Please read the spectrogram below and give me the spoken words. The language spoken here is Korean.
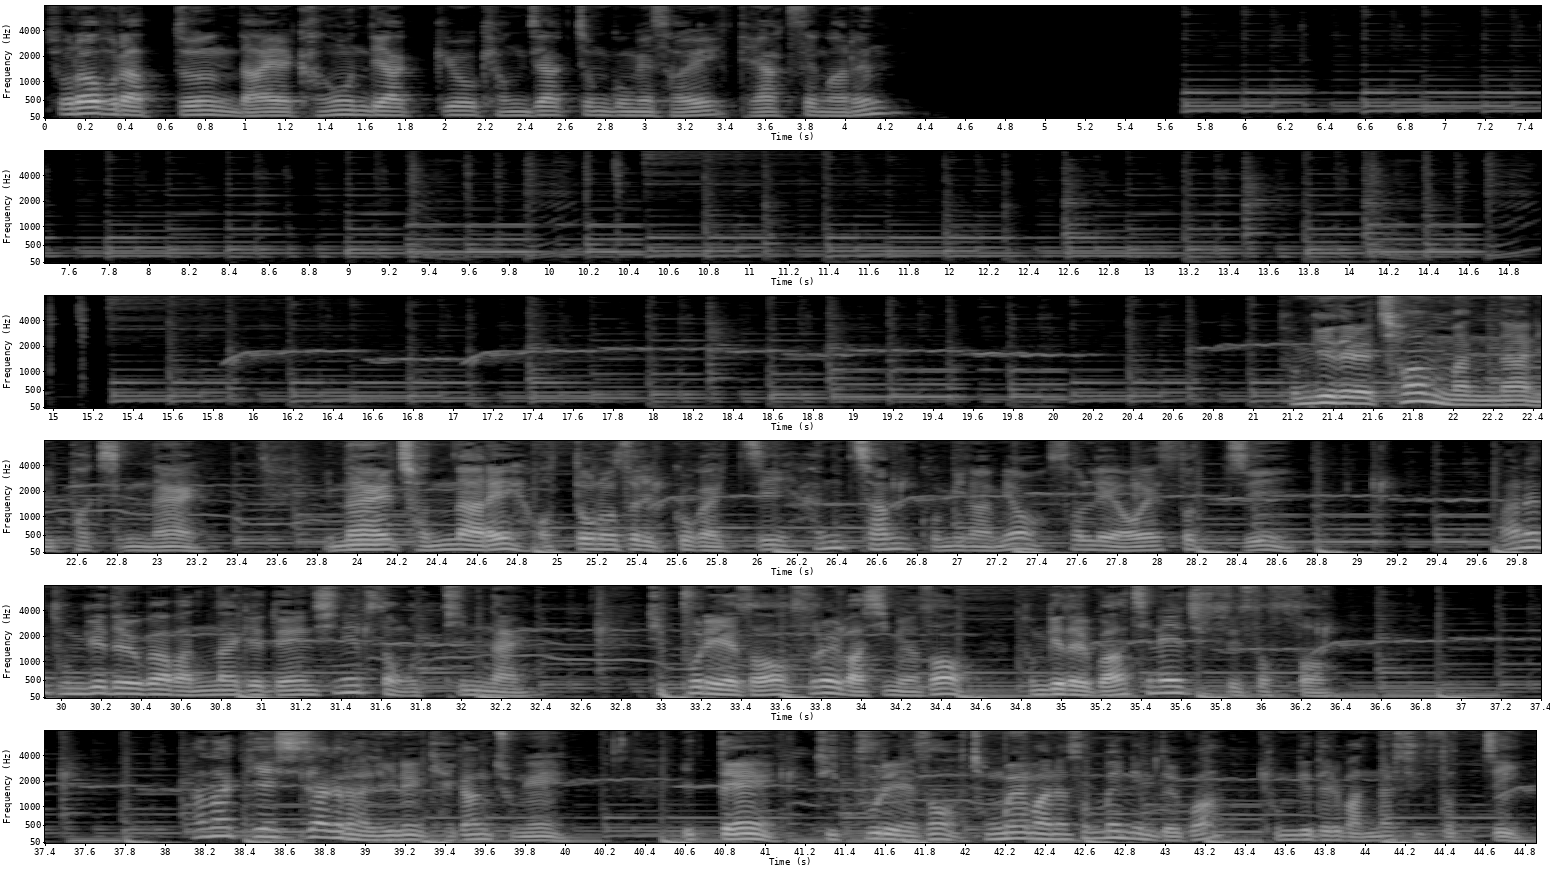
졸업을 앞둔 나의 강원대학교 경제학 전공에서의 대학 생활은 동기들 처음 만난 입학식 날 이날 전날에 어떤 옷을 입고 갈지 한참 고민하며 설레어 했었지. 많은 동기들과 만나게 된 신입생 OT인 날 뒤풀이에서 술을 마시면서 동기들과 친해질 수 있었어. 한 학기의 시작을 알리는 개강총회 이때 뒤풀이에서 정말 많은 선배님들과 동기들을 만날 수 있었지.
